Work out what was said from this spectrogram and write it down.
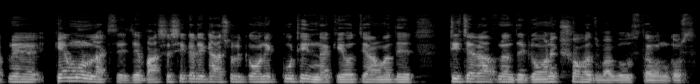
আপনি কেমন লাগছে? যে ভাষা শেখাটা কি আসলে কি অনেক কঠিন নাকি হচ্ছে আমাদের টিচাররা আপনাদেরকে অনেক সহজভাবে উপস্থাপন করছে?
